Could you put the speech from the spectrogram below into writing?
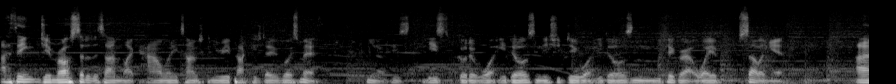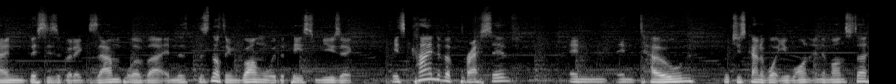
I think Jim Ross said at the time, like, how many times can you repackage David Boy Smith? You know he's he's good at what he does and he should do what he does and figure out a way of selling it. And this is a good example of that. And there's, there's nothing wrong with the piece of music. It's kind of oppressive in in tone which is kind of what you want in a monster.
